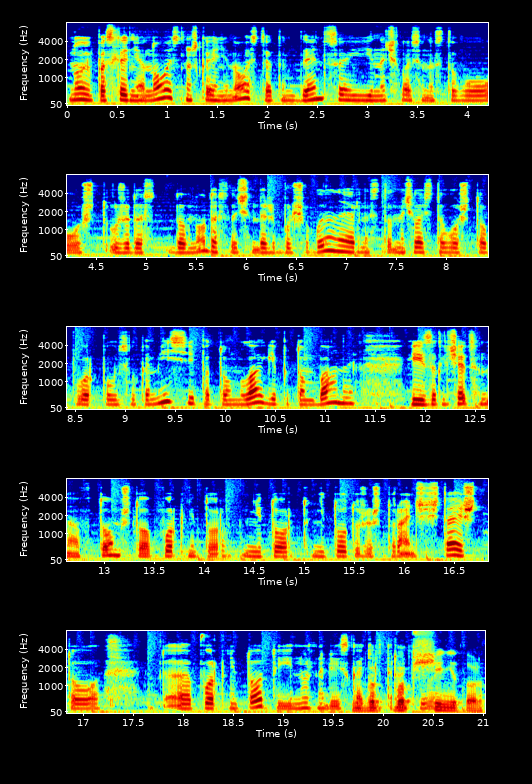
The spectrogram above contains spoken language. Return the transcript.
Ну и последняя новость, ну скорее не новость, а тенденция, и началась она с того, что уже дос- давно, достаточно даже больше года, наверное, началась с того, что Upwork повысил комиссии, потом лаги, потом баны, и заключается она в том, что Upwork не, торт, не торт, не тот уже, что раньше. Считаешь, что э, Upwork не тот, и нужно ли искать Во- альтернативу? Вообще не торт.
